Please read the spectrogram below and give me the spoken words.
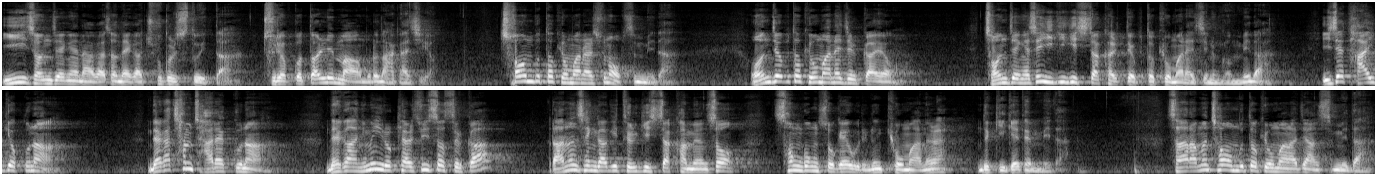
이 전쟁에 나가서 내가 죽을 수도 있다. 두렵고 떨린 마음으로 나가지요. 처음부터 교만할 수는 없습니다. 언제부터 교만해질까요? 전쟁에서 이기기 시작할 때부터 교만해지는 겁니다. 이제 다 이겼구나. 내가 참 잘했구나. 내가 아니면 이렇게 할 수 있었을까? 라는 생각이 들기 시작하면서 성공 속에 우리는 교만을 느끼게 됩니다. 사람은 처음부터 교만하지 않습니다.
